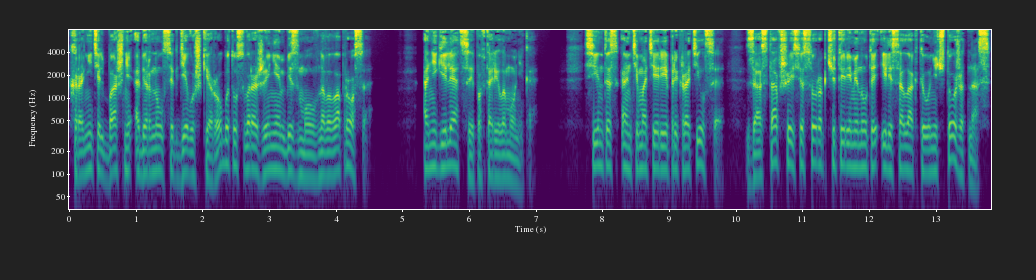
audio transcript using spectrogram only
Хранитель башни обернулся к девушке-роботу с выражением безмолвного вопроса. «Аннигиляции», — повторила Моника. Синтез антиматерии прекратился. За оставшиеся 44 минуты или салакты уничтожат нас,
